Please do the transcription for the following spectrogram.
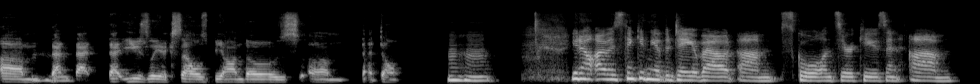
um, mm-hmm. that that that usually excels beyond those um, that don't. Mm-hmm. You know, I was thinking the other day about um, school in Syracuse, and um,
